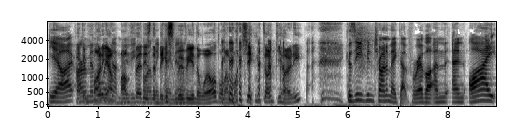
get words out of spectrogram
Yeah, I, I Fucking remember finding when out that movie Mumford is the biggest movie in the world while I'm watching Don Quixote. because he'd been trying to make that forever and and i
